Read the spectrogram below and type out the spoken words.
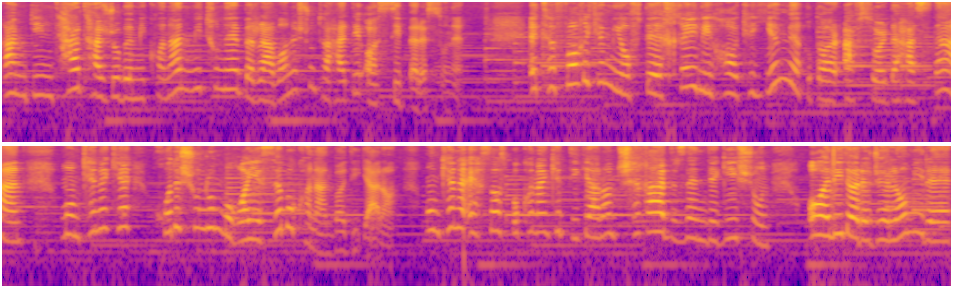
غمگینتر تجربه می‌کنن می‌تونه به روانشون تا حدی آسیب برسونه. اتفاقی که میفته خیلی ها که یه مقدار افسرده هستن ممکنه که خودشون رو مقایسه بکنن با دیگران. ممکنه احساس بکنن که دیگران چقدر زندگیشون عالی داره جلو میره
